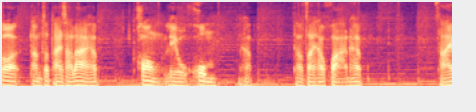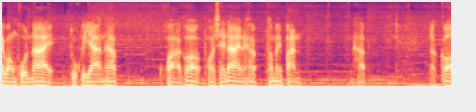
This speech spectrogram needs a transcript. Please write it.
ก็ตามสไตล์ซาร่าครับคล่องเร็วคมนะครับเท้าซ้ายเท้าขวานะครับ ซ้ายวางผลได้ทุกระยะนะครับ ขวาก็พอใช้ได้นะครับถ้าไม่ปั่นนะครับ แล้วก็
